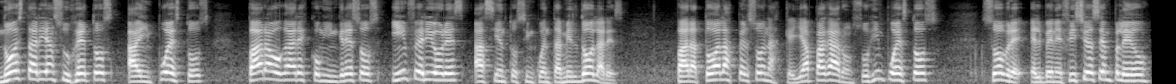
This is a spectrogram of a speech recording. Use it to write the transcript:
no estarían sujetos a impuestos para hogares con ingresos inferiores a 150 mil dólares. Para todas las personas que ya pagaron sus impuestos sobre el beneficio de desempleo,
